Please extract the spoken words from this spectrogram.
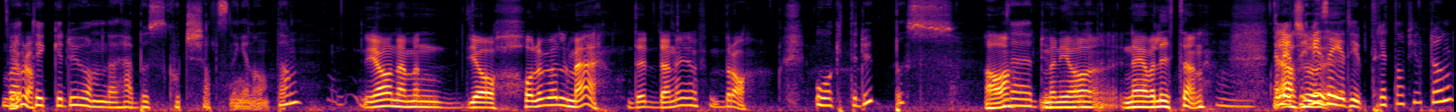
Vad tycker du om den här busskortssatsningen Anton? ja, nej men jag håller väl med. Det, den är bra. Åkte du buss? Ja, När du men jag, när jag var liten Mm. Eller Alltså- vi säger typ 13-14?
